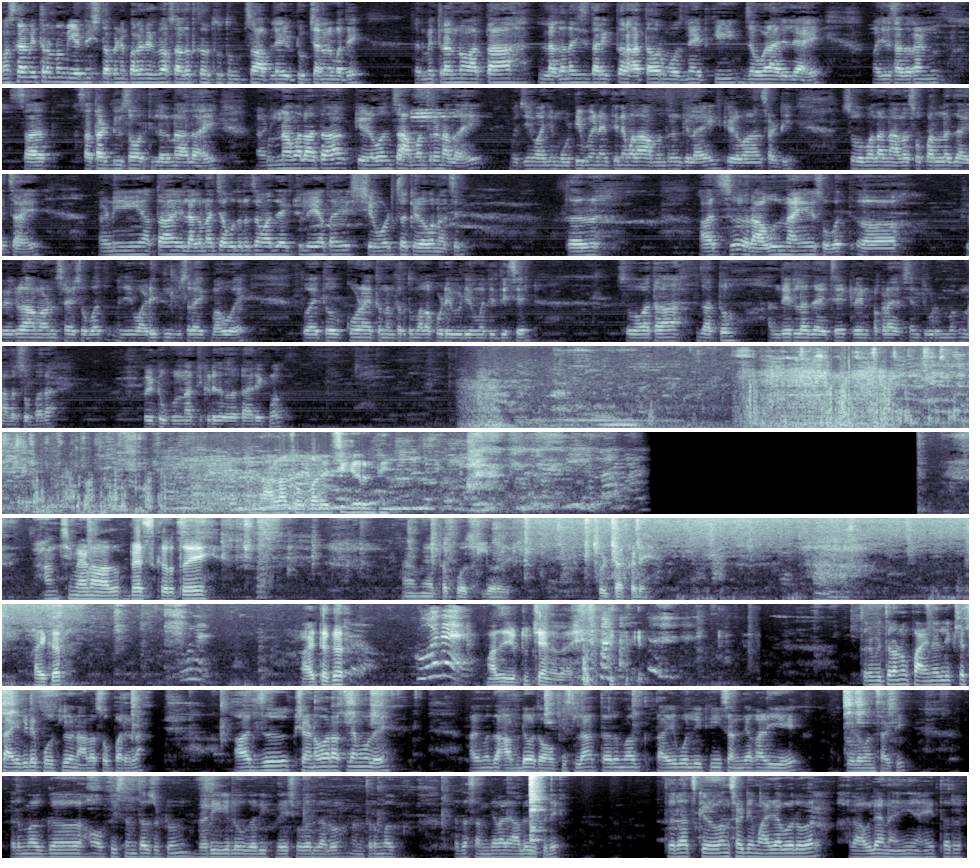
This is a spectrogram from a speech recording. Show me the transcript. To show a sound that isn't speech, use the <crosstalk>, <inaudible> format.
नमस्कार मित्रांनो मी यज्ञेश आपण परत एकदा स्वागत करतो तुमचं आपल्या यूट्यूब चॅनलमध्ये तर मित्रांनो आता लग्नाची तारीख तर हातावर मोजण्या इतकी जवळ आलेली आहे. म्हणजे साधारण सात सात आठ दिवसावरती लग्न आलं आहे. आणि पुन्हा मला आता केळवणचं आमंत्रण आलं आहे. म्हणजे माझी मोठी बहीण आहे तिने मला आमंत्रण केलं आहे केळवणासाठी. सो मला नालासोपारला जायचं आहे. आणि आता हे लग्नाच्या अगोदरचं माझं ॲक्च्युली आता हे शेवटचं केळवण असेल. तर आज राहुल नाही आहे सोबत. वेगळा माणूस आहे सोबत म्हणजे वाडीतील दुसरा एक भाऊ आहे. तो आहे तो कोण आहे तो नंतर तुम्हाला पुढे व्हिडिओमध्ये दिसेल. सो आता जातो अंधेरीला जायचं आहे ट्रेन पकडायची आणि तिकडून मग नालासोपारा. भेटू पुन्हा तिकडे जातो डायरेक्ट मग. नालासोपाऱ्याची गर्दी. आमची मॅडम आज अभ्यास करतोय. आम्ही आता पोचलो आहे उलटाकडे. हां. काय कर. आहे? आहे तर कर. आहे? माझं यूट्यूब चॅनल आहे. <laughs> तर मित्रांनो फायनली इकडे ताईकडे पोचलो नाला सोपाऱ्याला. आज क्षणवार असल्यामुळे आज माझा हाफ डे होता ऑफिसला तर मग ताई बोलली की संध्याकाळी ये केळवणसाठी तर मग ऑफिसनंतर सुटून घरी गेलो घरी फ्रेश वगैरे झालो. नंतर मग आता संध्याकाळी आलो इकडे. तर आज केळवांसाठी माझ्याबरोबर रावल्या नाही आहे तर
